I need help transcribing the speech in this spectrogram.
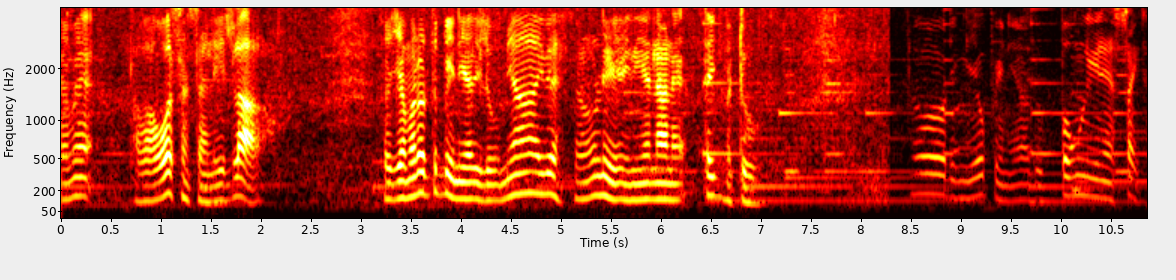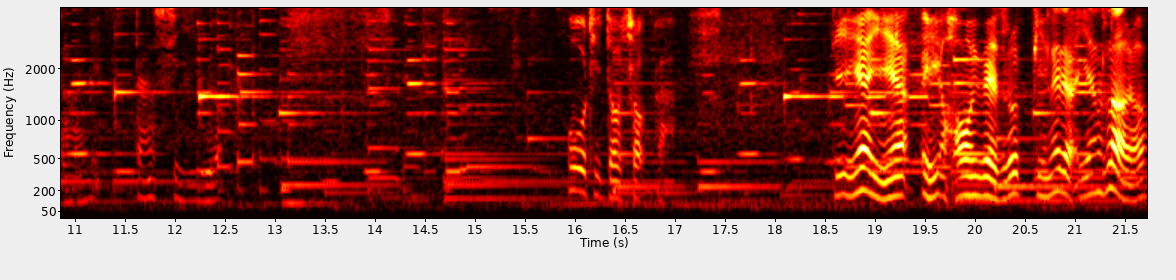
ဒါပေမဲ့တဘာဝဆန်ဆန်လေးလှဆိုကြမှာတော့တပင်နေရဒီလိုအများကြီးပဲကျွန်တော်တို့နေအိန္ဒိယနာနဲ့တိတ်မတူဟိုဒီငရုတ်ပင်တွေကသူပုံးလေးနဲ့စိုက်ထားတယ်တန်းစီပြီးတော့ဟိုတီတော့ရှောက်တာဒီရရင်အိမ်အဟောင်းကြီးပဲသူတို့ပြင်လိုက်တာအရင်လှတော့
